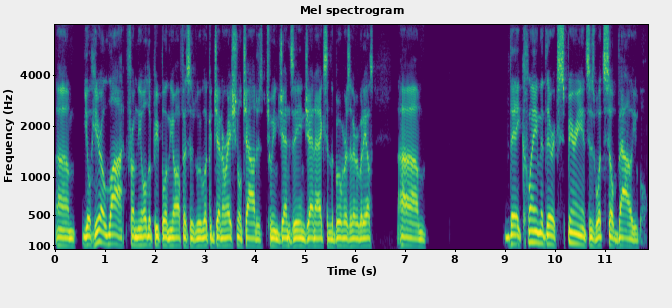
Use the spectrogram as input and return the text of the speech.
um, you'll hear a lot from the older people in the office as we look at generational challenges between Gen Z and Gen X and the boomers and everybody else. Um, they claim that their experience is what's so valuable,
